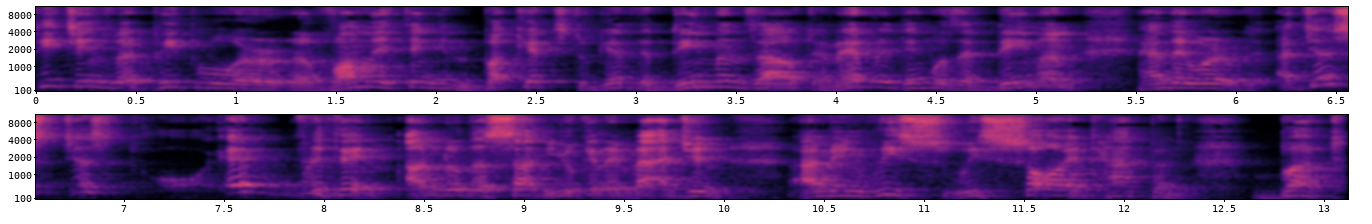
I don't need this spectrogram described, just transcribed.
teachings where people were uh, vomiting in buckets to get the demons out, and everything was a demon, and they were uh, just just everything under the sun. You can imagine. I mean, we, we saw it happen. But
